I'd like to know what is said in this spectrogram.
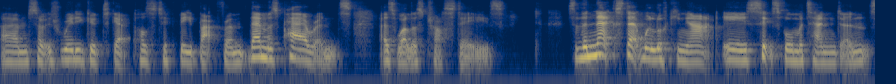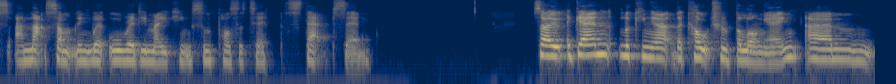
Um, so it's really good to get positive feedback from them as parents, as well as trustees. So the next step we're looking at is sixth form attendance, and that's something we're already making some positive steps in. So again, looking at the culture of belonging, um,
